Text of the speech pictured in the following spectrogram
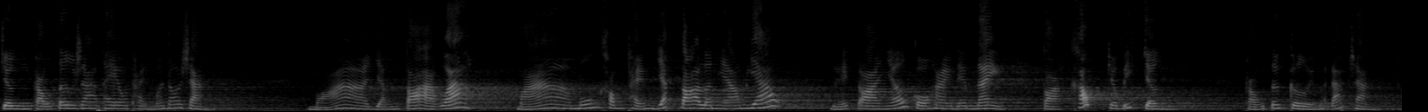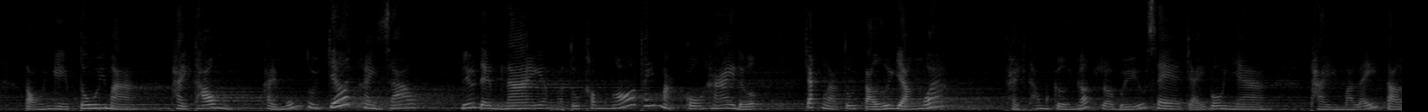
Chừng cậu Tư ra theo, thầy mới nói rằng, Mỏ giận toa à quá Mã muốn không thèm dắt to lên nhà ông giáo, Để toa nhớ cô hai đêm nay Toa khóc cho biết chừng. Cậu Tư cười mà đáp rằng, Tội nghiệp tôi mà, Thầy thông, Thầy muốn tôi chết hay sao? Nếu đêm nay mà tôi không ngó thấy mặt cô hai được, Chắc là tôi tự giận quá. Thầy thông cười ngất rồi biểu xe chạy vô nhà. Thầy mà lấy tờ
